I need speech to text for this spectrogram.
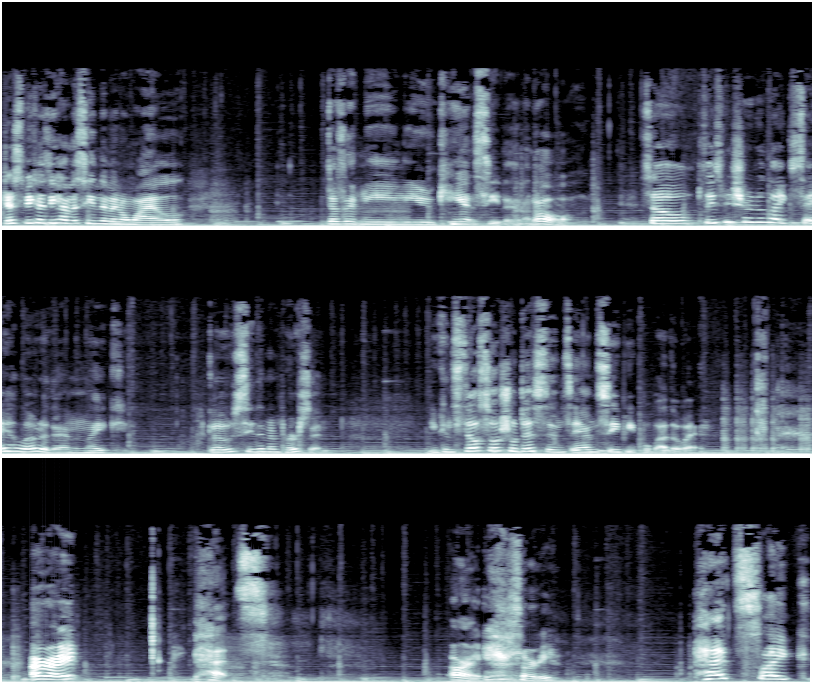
Just because you haven't seen them in a while doesn't mean you can't see them at all. So please be sure to like say hello to them and like go see them in person. You can still social distance and see people, by the way. Alright, pets. Alright, sorry. Pets, like,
